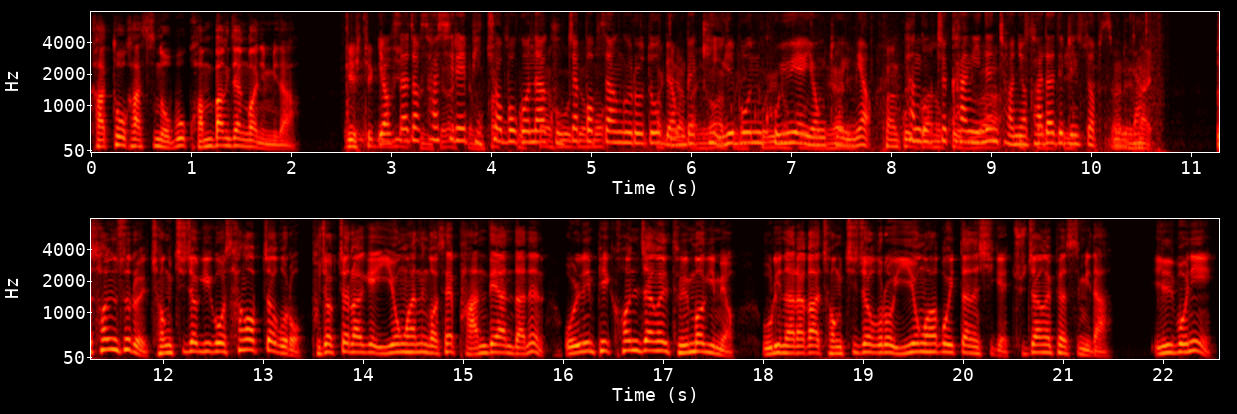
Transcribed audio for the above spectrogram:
가토 가스노부 관방장관입니다. 역사적 사실에 비춰보거나 국제법상으로도 명백히 일본 고유의 영토이며 한국 측 항의는 전혀 받아들일 수 없습니다. 선수를 정치적이고 상업적으로 부적절하게 이용하는 것에 반대한다는 올림픽 헌장을 들먹이며 우리나라가 정치적으로 이용하고 있다는 식의 주장을 폈습니다. 일본이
